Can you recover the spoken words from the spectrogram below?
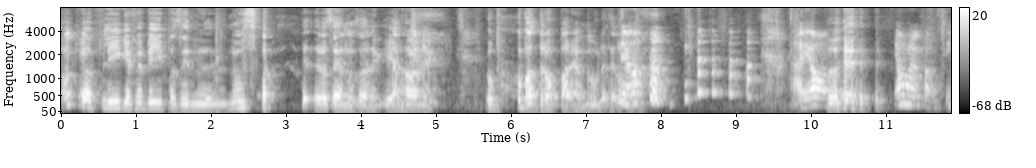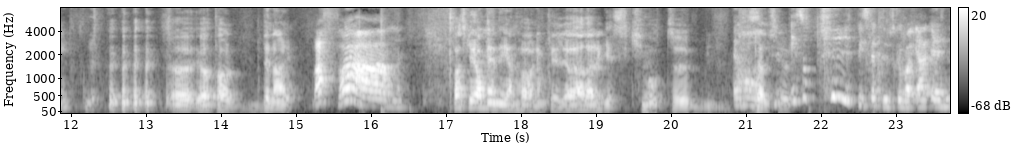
Okej. Bara flyger förbi på sin uh, noshörning. Vad säger jag? Noshörning? Enhörning. Och, och bara droppar en ordet hela tiden. Ja. ja, jag, jag har en chansning. Eh, jag tar deny. Vad fan! Vad ska jag med en enhörning till? Jag är allergisk mot uh, Ja, pälsdjur. det är så typiskt att du ska vara en,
